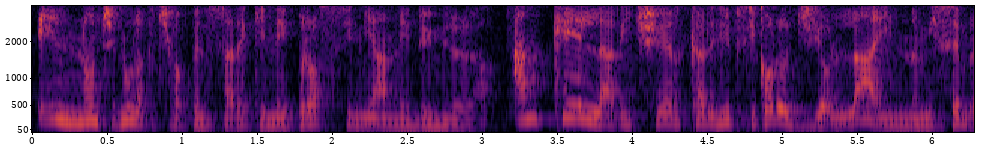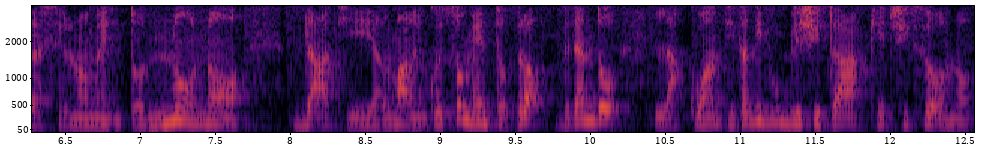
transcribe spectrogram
e non c'è nulla che ci fa pensare che nei prossimi anni diminuirà. Anche la ricerca degli psicologi online mi sembra essere in aumento. Non ho dati alla mano in questo momento, però vedendo la quantità di pubblicità che ci sono,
